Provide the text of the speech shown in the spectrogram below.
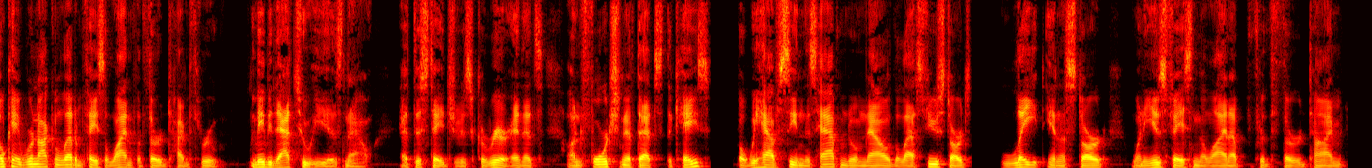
okay, we're not going to let him face a lineup the third time through. Maybe that's who he is now at this stage of his career. And it's unfortunate if that's the case, but we have seen this happen to him now the last few starts late in a start when he is facing the lineup for the third time.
